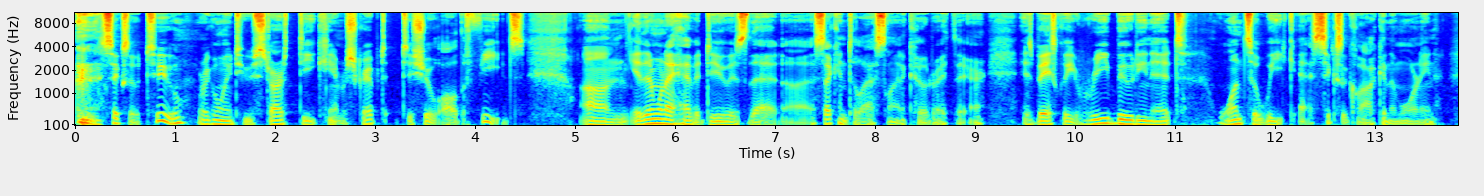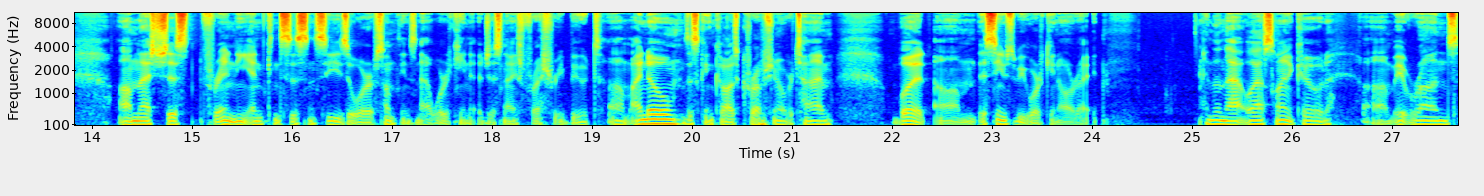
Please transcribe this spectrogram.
602, we're going to start the camera script to show all the feeds. Um, and then what I have it do is that uh, second to last line of code right there is basically rebooting it once a week at 6 o'clock in the morning. Um, that's just for any inconsistencies or if something's not working, a just nice fresh reboot. Um, I know this can cause corruption over time, but um, it seems to be working all right. And then that last line of code, um, it runs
